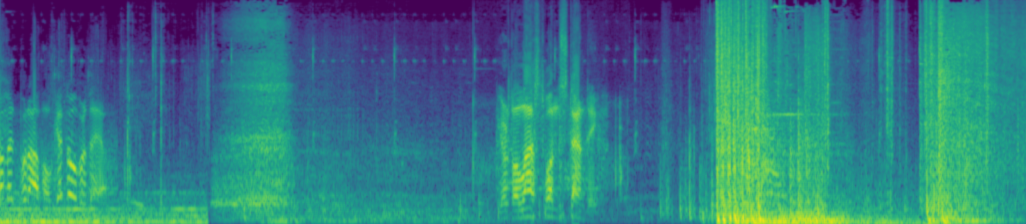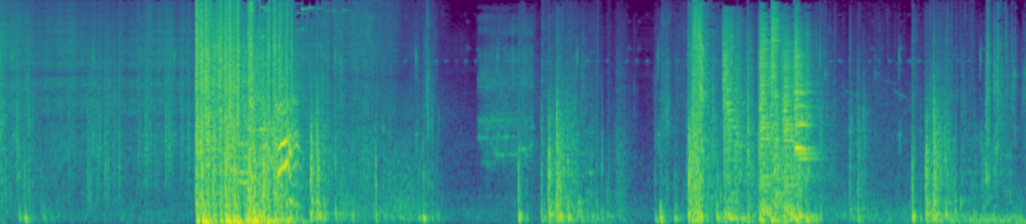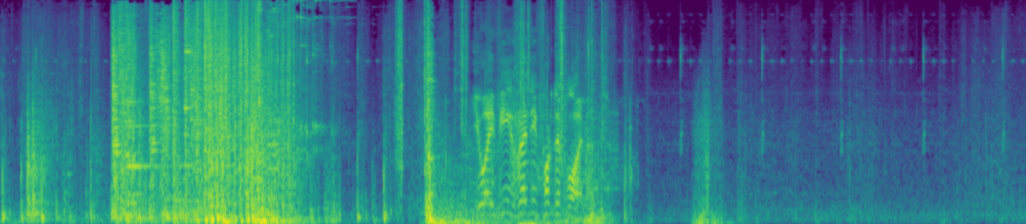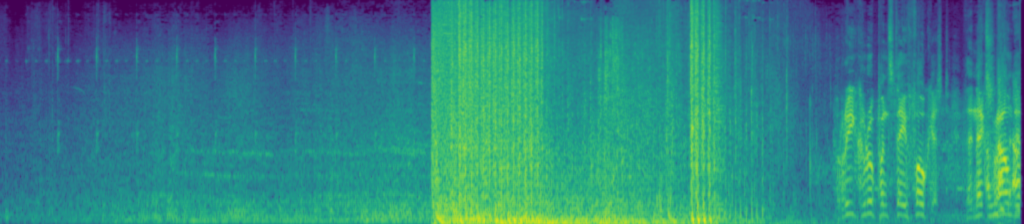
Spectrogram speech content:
bomb at Bravo. Get over there. You're the last one standing. UAV ready for deployment. Regroup and stay focused. The next round is...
